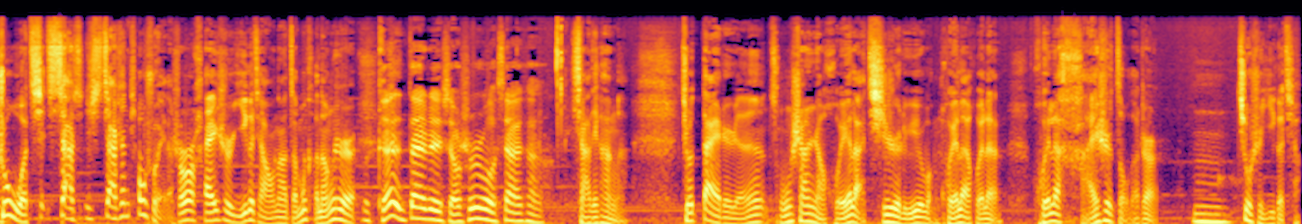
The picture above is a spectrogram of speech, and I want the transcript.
说我下下下山挑水的时候还是一个桥呢，怎么可能是赶紧带这小师傅下去看看。下去看看？就带着人从山上回来，骑着驴往回来，回来回来还是走到这儿，嗯，就是一个桥。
